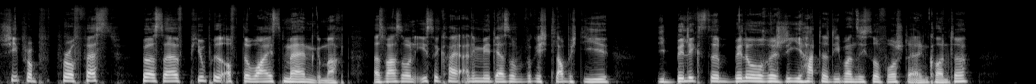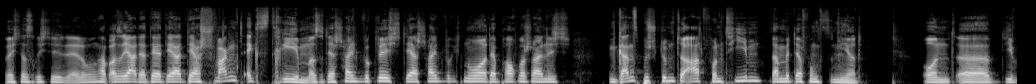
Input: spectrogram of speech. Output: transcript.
She pro professed herself Pupil of the Wise Man gemacht. Das war so ein Isekai-Anime, der so wirklich, glaube ich, die, die billigste Billo-Regie hatte, die man sich so vorstellen konnte. Wenn ich das richtig in Erinnerung habe. Also ja, der, der, der, der schwankt extrem. Also der scheint wirklich, der scheint wirklich nur, der braucht wahrscheinlich eine ganz bestimmte Art von Team, damit der funktioniert. Und äh, die,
